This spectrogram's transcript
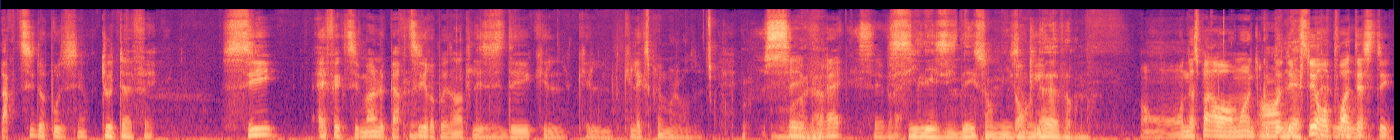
parti d'opposition. tout à fait. Si, effectivement, le parti représente les idées qu'il qu'il- qu'il exprime aujourd'hui. C'est Voilà. vrai, c'est vrai. Si les idées sont mises Donc, en œuvre. On, espère avoir au moins une coupe On de députés. On pourra Oui, tester.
